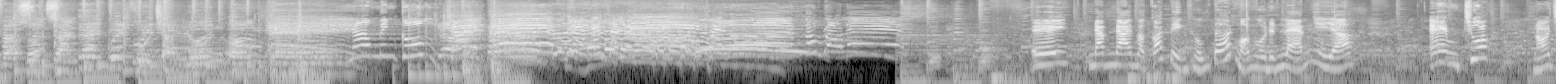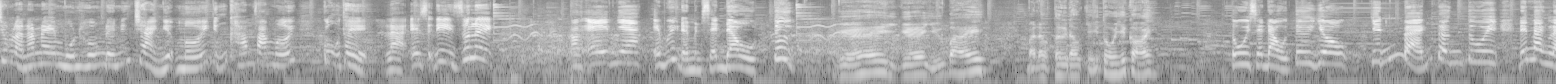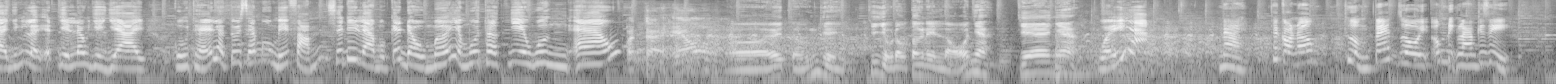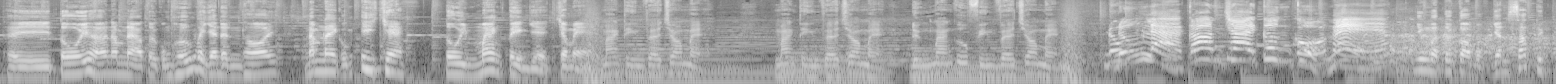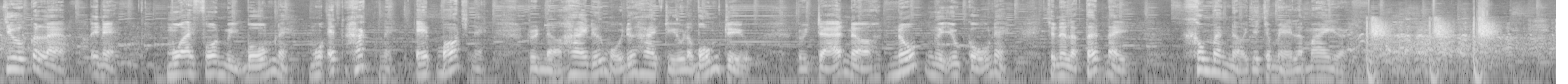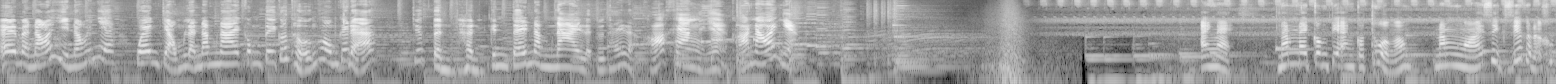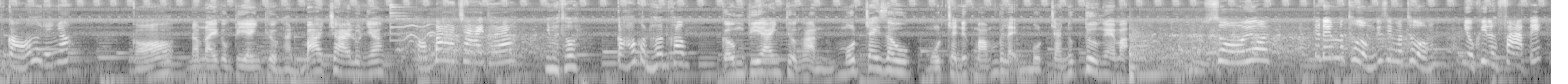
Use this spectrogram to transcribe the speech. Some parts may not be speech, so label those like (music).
vào xuân sang Tết quyết vui chọn luôn ok Nam Minh Cung Chạy Ê năm nay mà có tiền thưởng Tết mọi người định làm gì vậy? Em trước Nói chung là năm nay em muốn hướng đến những trải nghiệm mới, những khám phá mới. Cụ thể là em sẽ đi du lịch. Còn em nha Em quyết định mình sẽ đầu tư. Ghê, ghê dữ bay Bà đầu tư đâu chỉ tôi với coi Tôi sẽ đầu tư vô chính bản thân tôi để mang lại những lợi ích về lâu về dài. Cụ thể là tôi sẽ mua mỹ phẩm, sẽ đi làm một cái đầu mới và mua thật nhiều quần áo. Ơi, tưởng gì? Chứ vụ đầu tư này lỗ nha. Chê nha. Quỷ à! Này, thế còn ông, thưởng Tết rồi, ông định làm cái gì? Thì tôi hả, năm nào tôi cũng hướng về gia đình thôi. Năm nay cũng y chang. Tôi mang tiền về cho mẹ. Mang tiền về cho mẹ. Mang tiền về cho mẹ. Đừng mang ưu phiền về cho mẹ Đúng, là con trai cưng của mẹ. Nhưng mà tôi còn một danh sách tôi chưa có làm Đây nè Mua iPhone 14 nè Mua SH nè AirPods nè Rồi nợ hai đứa mỗi đứa 2 triệu là 4 triệu Rồi trả nợ nốt người yêu cũ nè Cho nên là Tết này Không mang nợ về cho mẹ là may rồi Ê mà nói gì nói nha, quan trọng là năm nay công ty có thưởng không cái đã. Chứ tình hình kinh tế năm nay là tôi thấy là khó khăn rồi nha, khó nói nha. Năm nay công ty anh có thưởng không? Năm ngoái dịch giết là đã không có rồi đấy nhá. Có, năm nay công ty anh thưởng hẳn ba chai luôn nhá. Có ba chai thôi á. Nhưng mà thôi, có còn hơn không? Công ty anh thưởng hẳn một chai dầu, một chai nước mắm với lại một chai nước tương em ạ. Rồi ơi, cái đấy mà thưởng cái gì mà thưởng? Nhiều khi là phạt ấy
